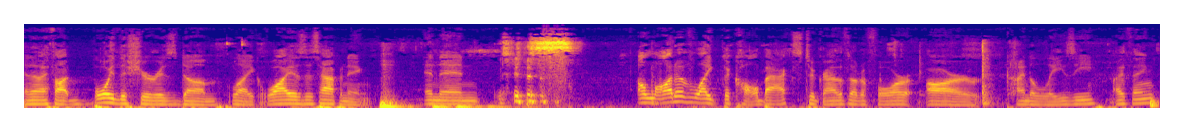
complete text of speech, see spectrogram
And then I thought, "Boy, this sure is dumb. Like, why is this happening?" And then a lot of like the callbacks to Grand Theft Auto Four are kind of lazy. I think,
